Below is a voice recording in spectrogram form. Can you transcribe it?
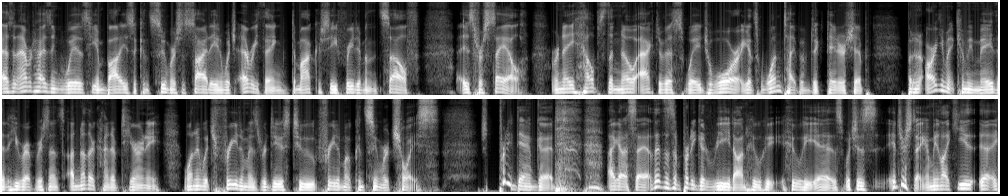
As an advertising whiz, he embodies a consumer society in which everything, democracy, freedom, and itself, is for sale. Rene helps the no activists wage war against one type of dictatorship, but an argument can be made that he represents another kind of tyranny, one in which freedom is reduced to freedom of consumer choice pretty damn good. I gotta say, I think that's a pretty good read on who he who he is, which is interesting. I mean, like he, uh,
